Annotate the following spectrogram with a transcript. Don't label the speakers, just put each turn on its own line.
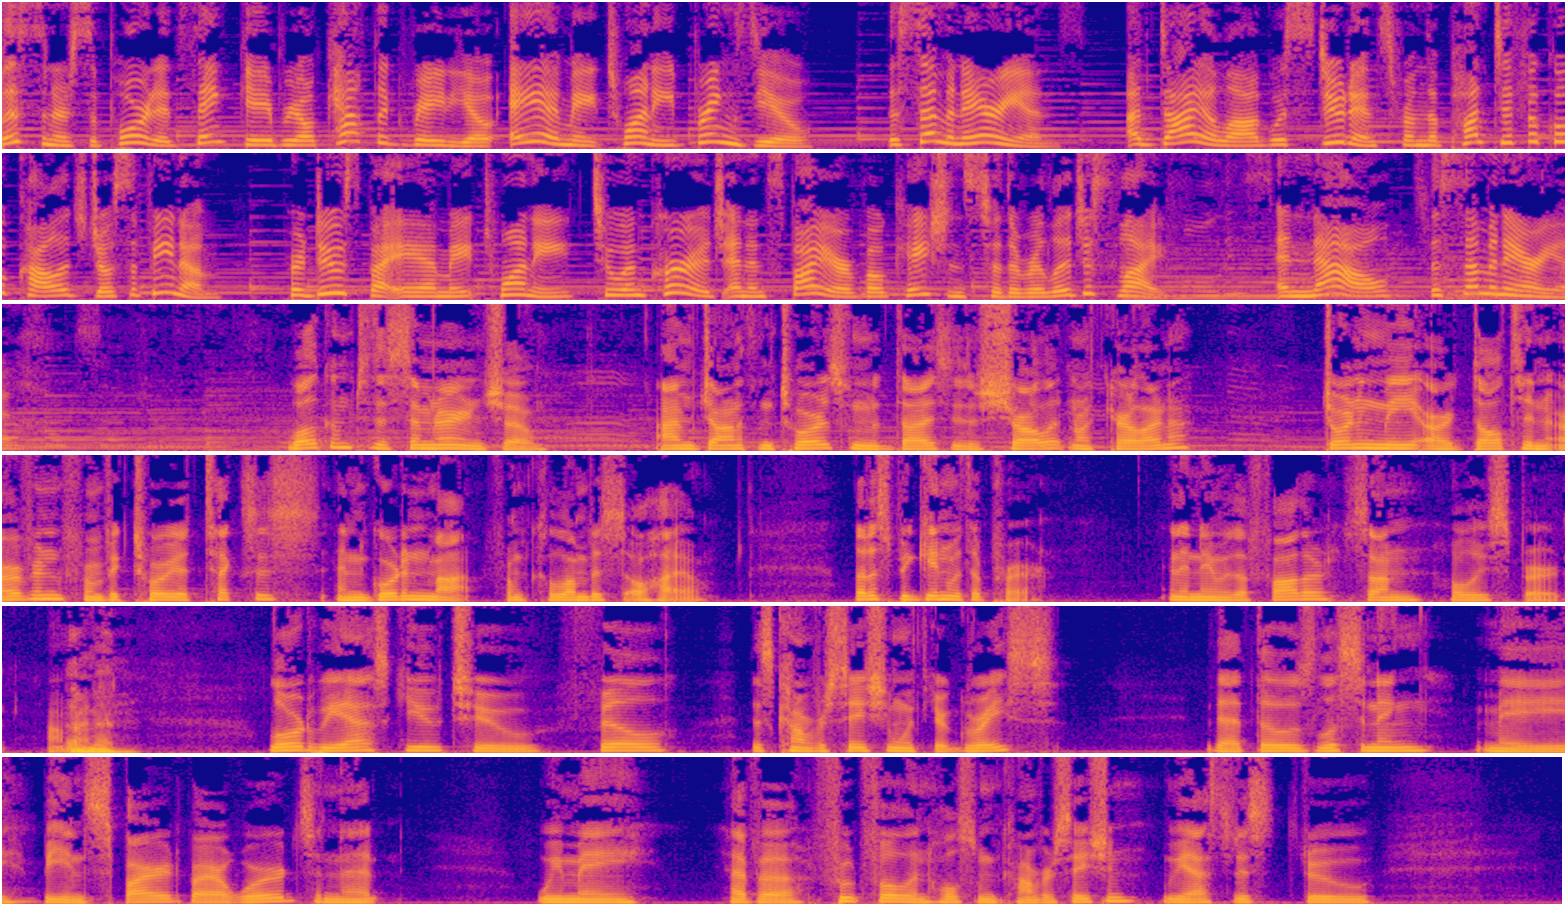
Listener supported St. Gabriel Catholic Radio AM 820 brings you The Seminarians, a dialogue with students from the Pontifical College Josephinum, produced by AM 820 to encourage and inspire vocations to the religious life. And now, The Seminarians.
Welcome to the Seminarian Show. I'm Jonathan Torres from the Diocese of Charlotte, North Carolina. Joining me are Dalton Irvin from Victoria, Texas, and Gordon Mott from Columbus, Ohio. Let us begin with a prayer. In the name of the Father, Son, Holy Spirit. Amen.
Amen.
Lord, we ask you to fill this conversation with your grace, that those listening may be inspired by our words, and that we may have a fruitful and wholesome conversation. We ask this through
